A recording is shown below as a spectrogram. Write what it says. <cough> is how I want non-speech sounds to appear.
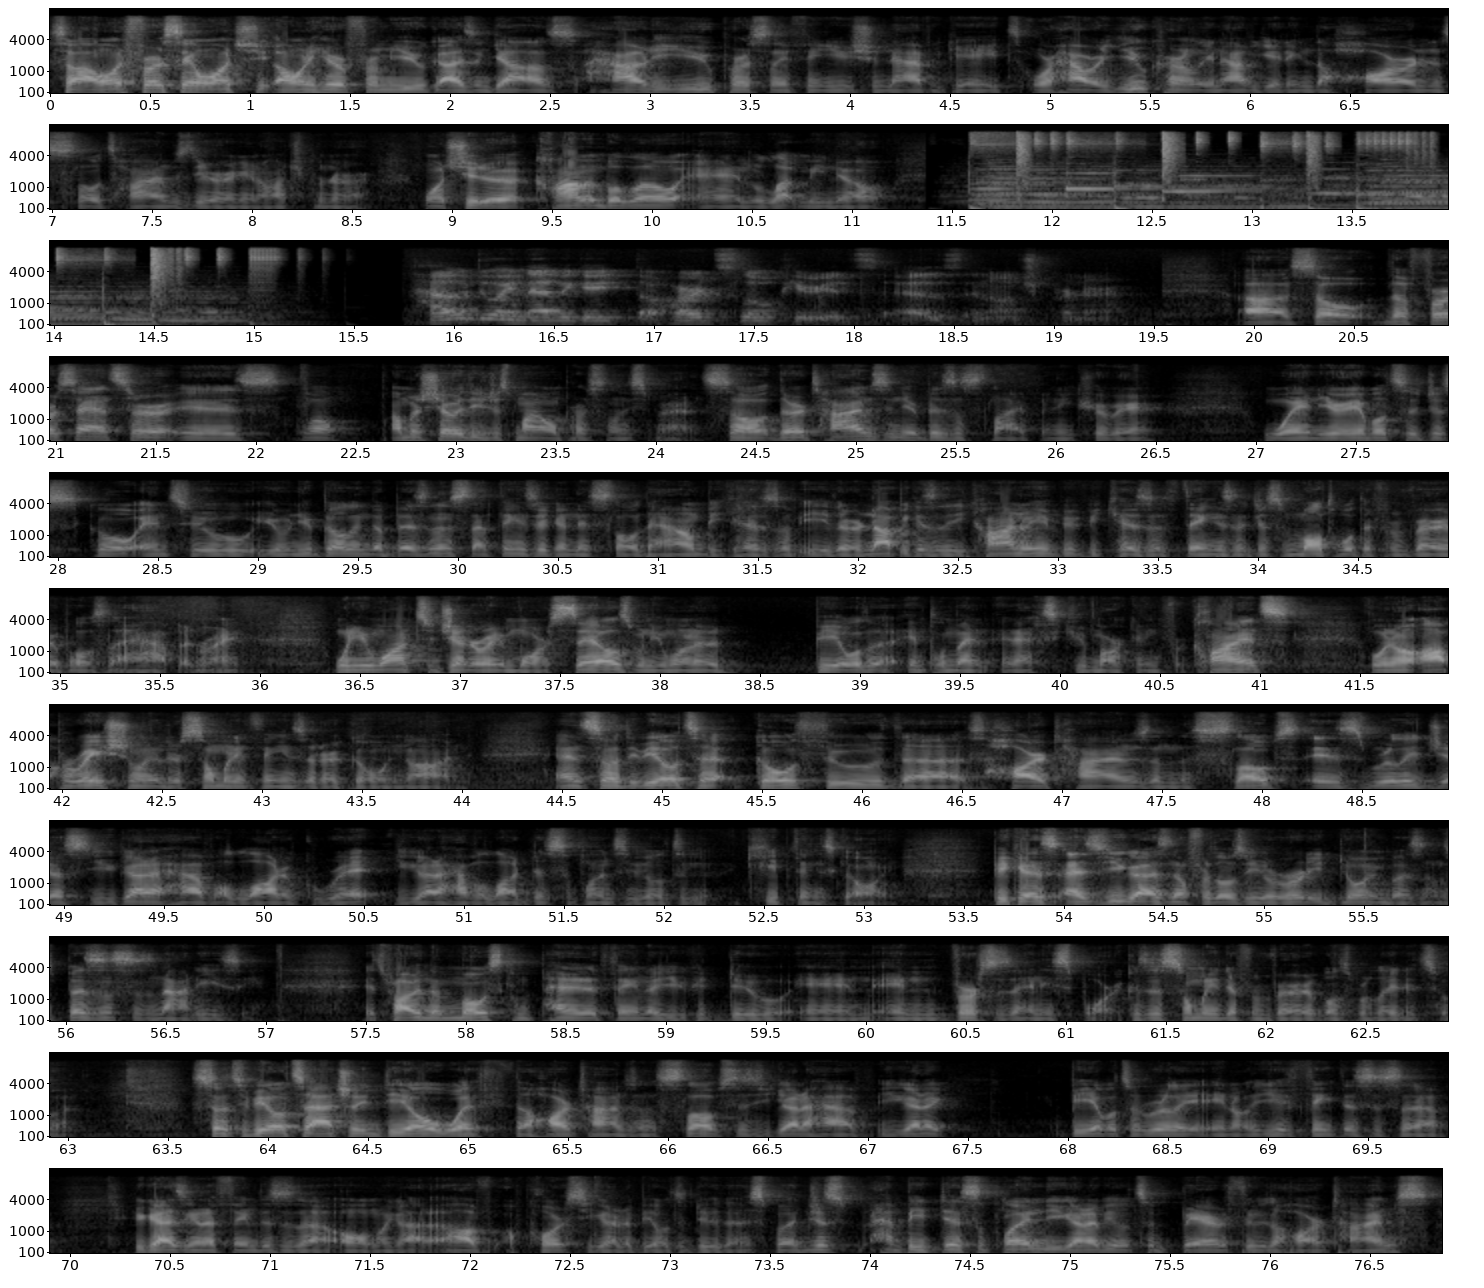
So I want first thing I want you I want to hear from you guys and gals. How do you personally think you should navigate, or how are you currently navigating the hard and slow times during an entrepreneur? I want you to comment below and let me know. How do I navigate the hard, slow periods as an entrepreneur? Uh, so the first answer is, well, I'm gonna share with you just my own personal experience. So there are times in your business life, in your career, when you're able to just go into you when you're building the business that things are going to slow down because of either not because of the economy but because of things that just multiple different variables that happen right? When you want to generate more sales when you want to be able to implement and execute marketing for clients when operationally there's so many things that are going on and so to be able to go through the hard times and the slopes is really just you got to have a lot of grit you got to have a lot of discipline to be able to keep things going because as you guys know, for those of you already doing business, business is not easy. It's probably the most competitive thing that you could do in, in versus any sport because there's so many different variables related to it. So to be able to actually deal with the hard times and the slopes is you gotta have, you gotta be able to really, you know, you think this is a, you guys are gonna think this is a, oh my God, of, of course you gotta be able to do this, but just be disciplined. You gotta be able to bear through the hard times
